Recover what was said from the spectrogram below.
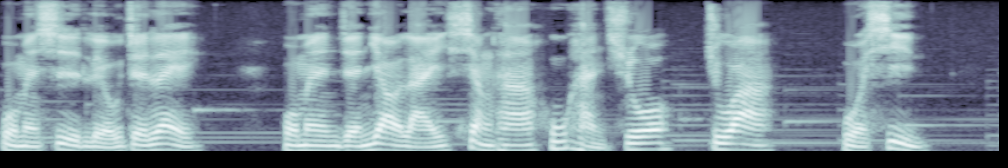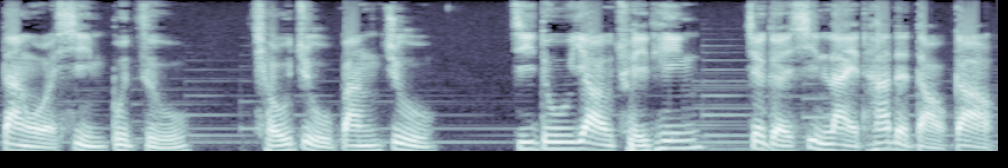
我们是流着泪，我们仍要来向他呼喊说：“主啊，我信，但我信不足，求主帮助。”基督要垂听这个信赖他的祷告，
